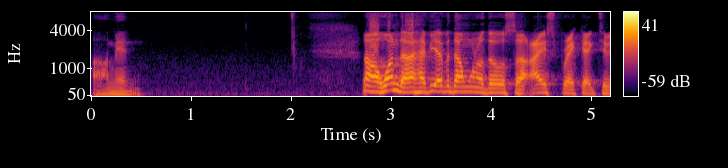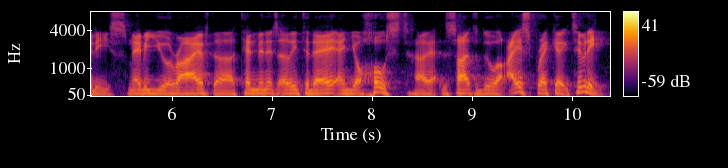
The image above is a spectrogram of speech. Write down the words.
Amen. Now, I wonder, have you ever done one of those uh, icebreaker activities? Maybe you arrived uh, 10 minutes early today and your host uh, decided to do an icebreaker activity.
